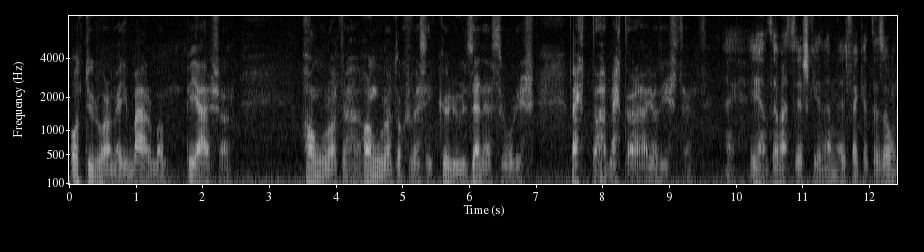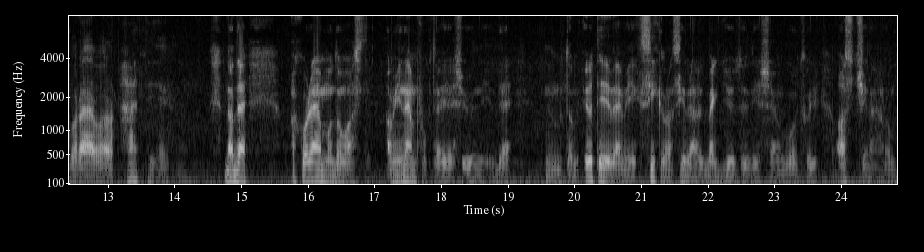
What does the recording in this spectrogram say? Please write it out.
ott ül valamelyik bárban, piásan, hangulat, hangulatok veszik körül, zene szól, és megtal, megtalálja az Istent. Ilyen temetés kéne, egy fekete zongorával. Hát igen. Na de akkor elmondom azt, ami nem fog teljesülni, de tudom, öt éve még szikla szilárd meggyőződésem volt, hogy azt csinálom,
